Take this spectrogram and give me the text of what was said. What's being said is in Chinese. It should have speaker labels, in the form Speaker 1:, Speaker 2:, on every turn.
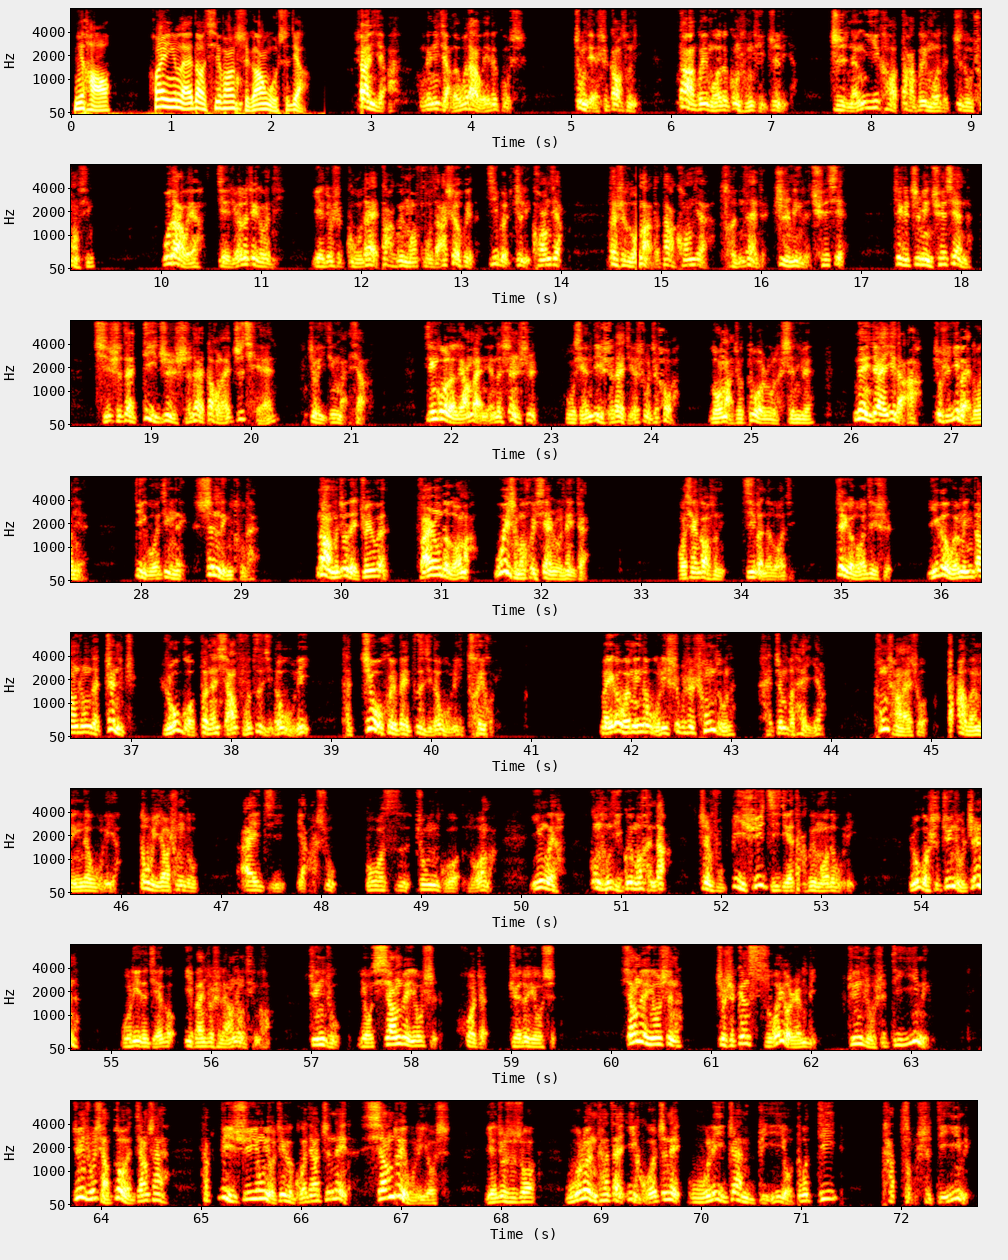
Speaker 1: 你好，欢迎来到西方史纲五十讲。
Speaker 2: 上一讲啊，我跟你讲了屋大维的故事，重点是告诉你，大规模的共同体治理啊，只能依靠大规模的制度创新。屋大维啊，解决了这个问题，也就是古代大规模复杂社会的基本治理框架。但是罗马的大框架存在着致命的缺陷，这个致命缺陷呢，其实在帝制时代到来之前就已经埋下了。经过了两百年的盛世，五贤帝时代结束之后啊，罗马就堕入了深渊，内战一打就是一百多年，帝国境内生灵涂炭。那我们就得追问，繁荣的罗马为什么会陷入内战？我先告诉你基本的逻辑，这个逻辑是一个文明当中的政治，如果不能降服自己的武力，它就会被自己的武力摧毁。每个文明的武力是不是充足呢？还真不太一样。通常来说，大文明的武力啊都比较充足，埃及、亚述、波斯、中国、罗马，因为啊共同体规模很大，政府必须集结大规模的武力。如果是君主制呢，武力的结构一般就是两种情况：君主有相对优势或者绝对优势。相对优势呢，就是跟所有人比，君主是第一名。君主想坐稳江山啊，他必须拥有这个国家之内的相对武力优势，也就是说，无论他在一国之内武力占比有多低，他总是第一名。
